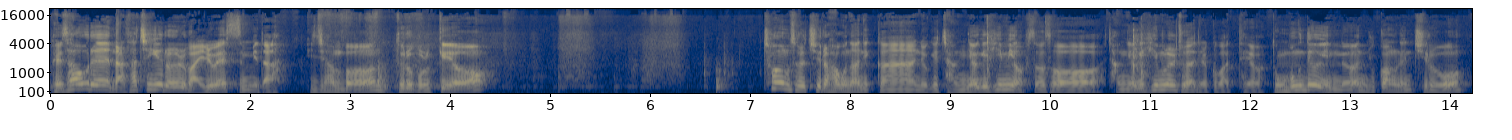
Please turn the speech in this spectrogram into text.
배사홀의 나사 체결을 완료했습니다. 이제 한번 들어볼게요. 처음 설치를 하고 나니까 여기 장력에 힘이 없어서 장력에 힘을 줘야 될 것 같아요. 동봉되어 있는 육각 렌치로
